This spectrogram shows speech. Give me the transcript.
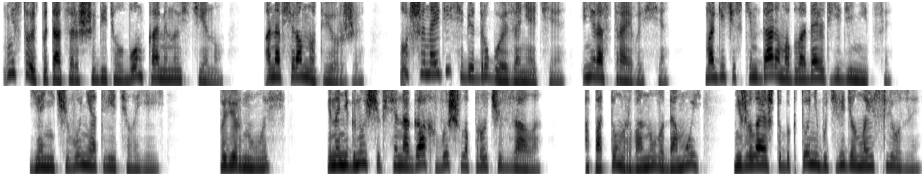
Не стоит пытаться расшибить лбом каменную стену она все равно тверже. Лучше найди себе другое занятие и не расстраивайся. Магическим даром обладают единицы. Я ничего не ответила ей. Повернулась и на негнущихся ногах вышла прочь из зала, а потом рванула домой, не желая, чтобы кто-нибудь видел мои слезы.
